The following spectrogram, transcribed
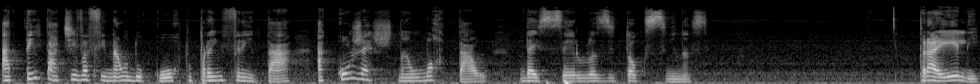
a tentativa final do corpo para enfrentar a congestão mortal das células e toxinas. Para ele,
